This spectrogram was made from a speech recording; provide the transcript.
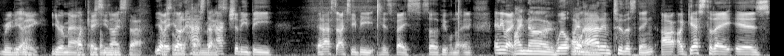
really big, You're mad like Casey. Neistat. Yeah, but it has to actually be. It has to actually be his face so that people know. Any, anyway, I know. We'll I we'll know. add him to this thing. Our, our guest today is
